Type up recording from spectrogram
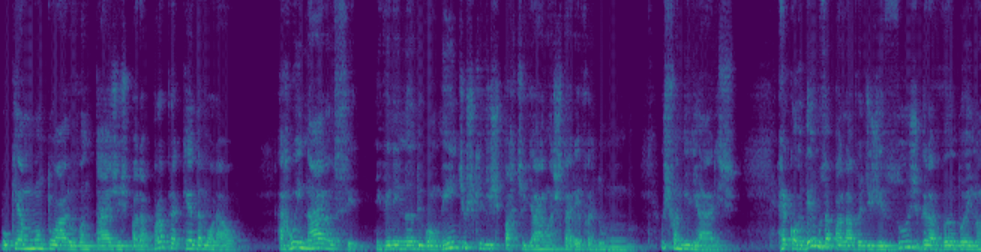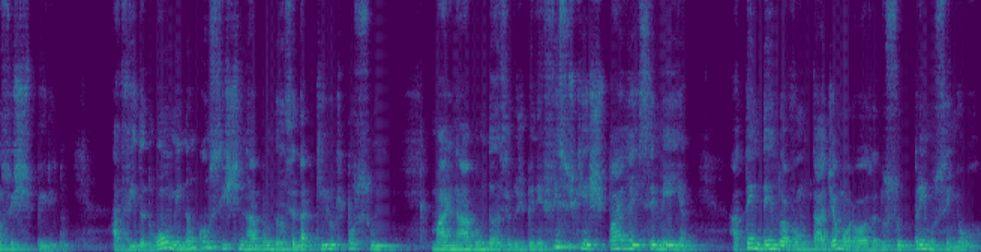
Porque amontoaram vantagens para a própria queda moral. Arruinaram-se, envenenando igualmente os que lhes partilharam as tarefas do mundo, os familiares. Recordemos a palavra de Jesus gravando-a em nosso espírito. A vida do homem não consiste na abundância daquilo que possui, mas na abundância dos benefícios que espalha e semeia, atendendo à vontade amorosa do Supremo Senhor.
